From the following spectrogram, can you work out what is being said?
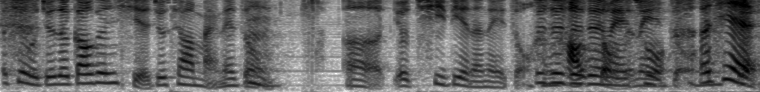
而且我觉得高跟鞋就是要买那种、嗯呃有气垫的那种，对对对对，没错。而且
